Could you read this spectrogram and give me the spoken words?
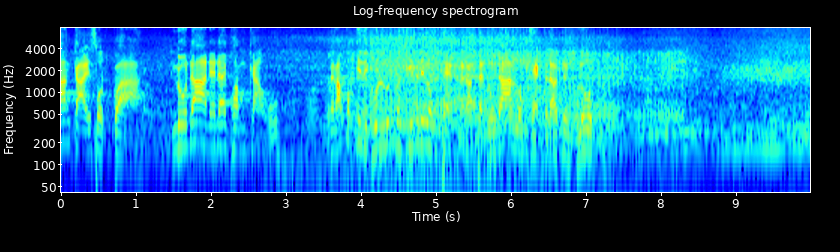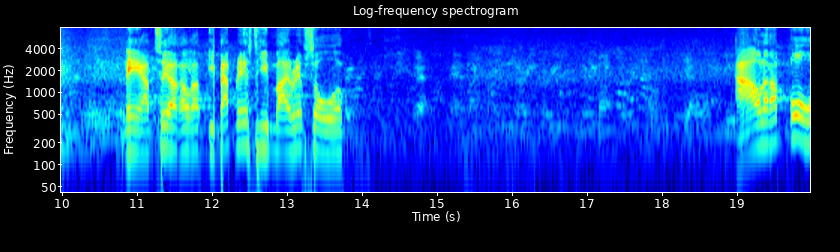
ร่างกายสดกว่า นูด้าเนี่ยได้ความเก่านะครับเพราะกิติคุณรุ่นเมื่อกี้ไม่ได้ลงแข่งนะครับ แต่นูด้าลงแข่งไปแล้วหนึ่งรุ่นนี่ครับเสื้อเขาครับอีแป๊บเรสทีมบายเรฟโซครับ เอาแล้วครับ โอ้โห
